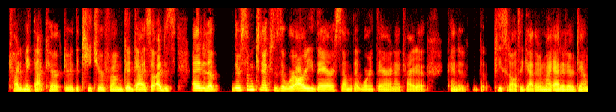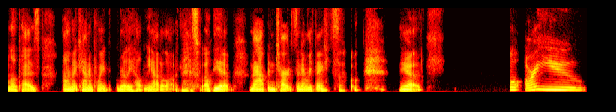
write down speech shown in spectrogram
tried to make that character the teacher from Good Guys. So I just, I ended up, there's some connections that were already there, some that weren't there. And I try to kind of piece it all together. And my editor, Dan Lopez um, at Counterpoint, really helped me out a lot with that as well. He had a map and charts and everything. So, yeah. Well, are you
